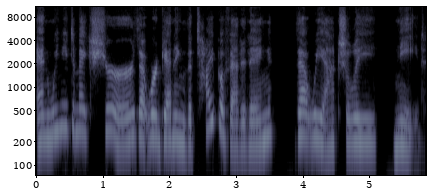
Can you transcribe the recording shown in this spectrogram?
And we need to make sure that we're getting the type of editing that we actually need.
